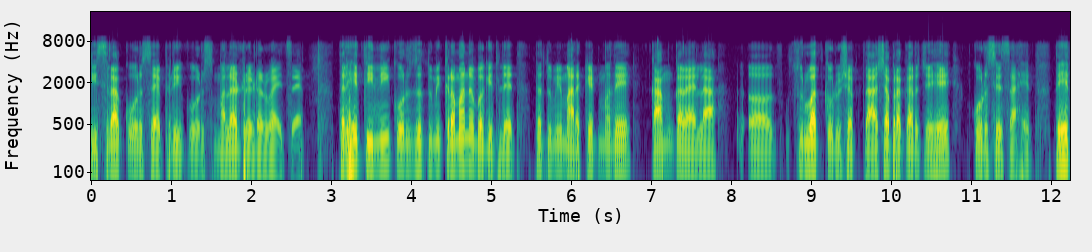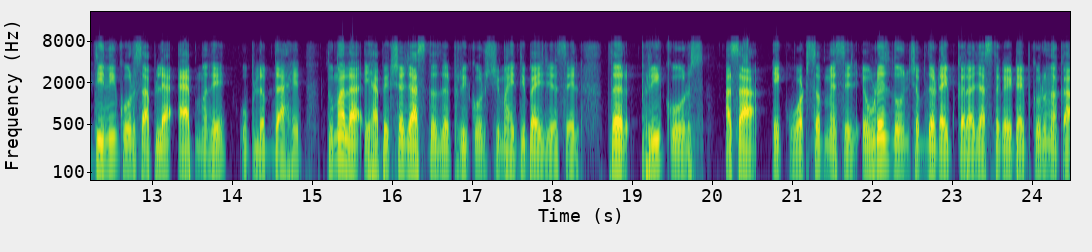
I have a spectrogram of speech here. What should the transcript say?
तिसरा कोर्स आहे फ्री कोर्स मला ट्रेडर व्हायचं आहे. तर हे तिन्ही कोर्स जर तुम्ही क्रमानं बघितलेत तर तुम्ही मार्केटमध्ये काम करायला सुरुवात करू शकता. अशा प्रकारचे हे कोर्सेस आहेत. तर हे तिन्ही कोर्स आपल्या ॲपमध्ये उपलब्ध आहेत. तुम्हाला ह्यापेक्षा जास्त जर फ्री कोर्सची माहिती पाहिजे असेल तर फ्री कोर्स असा एक व्हॉट्सअप मेसेज एवढेच दोन शब्द टाईप करा जास्त काही टाईप करू नका.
